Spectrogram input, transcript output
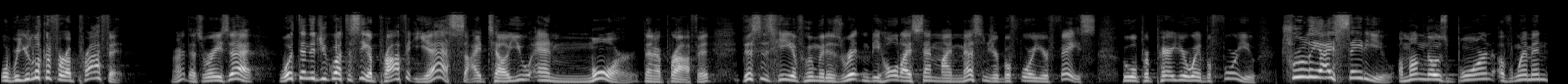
Or were you looking for a prophet? Right? That's where he's at. What then did you go out to see? A prophet? Yes, I tell you, and more than a prophet. This is he of whom it is written, Behold, I send my messenger before your face, who will prepare your way before you. Truly I say to you, among those born of women,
